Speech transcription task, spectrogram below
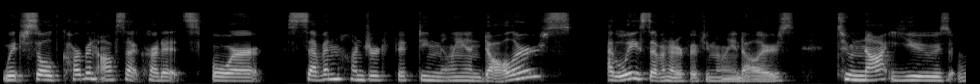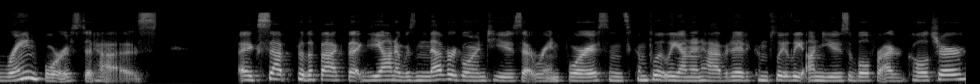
which sold carbon offset credits for $750 million at least $750 million to not use rainforest it has, except for the fact that Guyana was never going to use that rainforest and it's completely uninhabited, completely unusable for agriculture.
